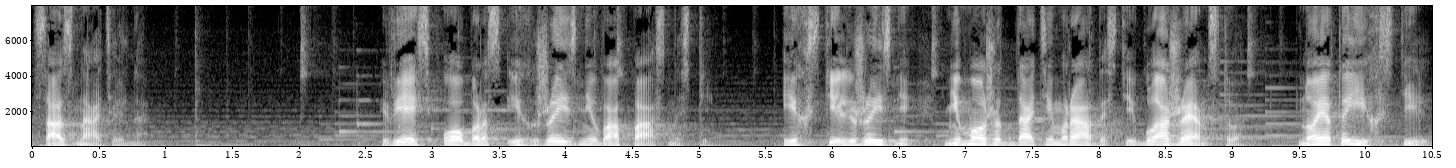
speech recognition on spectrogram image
сознательно. Весь образ их жизни в опасности. Их стиль жизни не может дать им радости, блаженства, но это их стиль.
